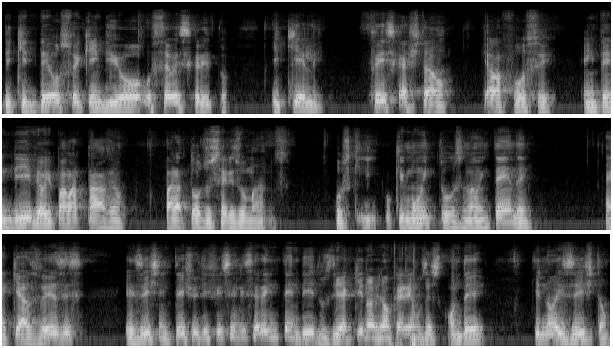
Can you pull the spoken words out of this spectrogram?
de que Deus foi quem guiou o seu escrito e que ele fez questão que ela fosse entendível e palatável para todos os seres humanos. Que, o que muitos não entendem é que às vezes existem textos difíceis de serem entendidos. E aqui nós não queremos esconder que não existam,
